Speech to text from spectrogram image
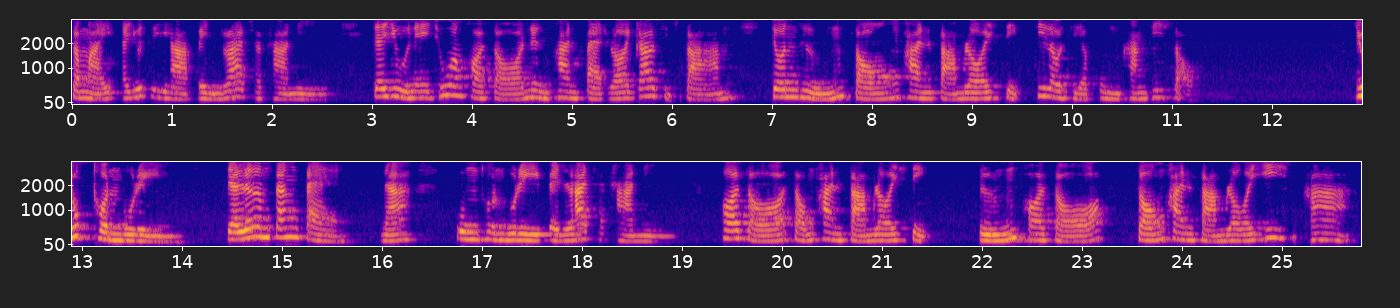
สมัยอยุธยาเป็นราชธานี จะอยู่ในช่วงพศ 1893 จนถึง 2310 ที่เราเสียภูมิครั้งที่สอง ยุคธนบุรี จะเริ่มตั้งแต่นะกรุงธนบุรีเป็นราชธานี พศ 2310 ถึง พศ 2325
